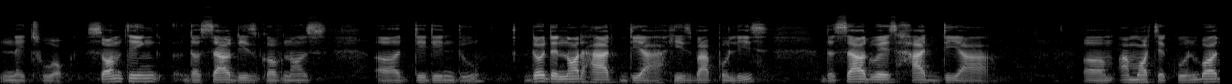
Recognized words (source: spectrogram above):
Network, something the Saudis governors uh, didn't do, though they not had their Hizbah police, the Southwest had their um, Amotekun. But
